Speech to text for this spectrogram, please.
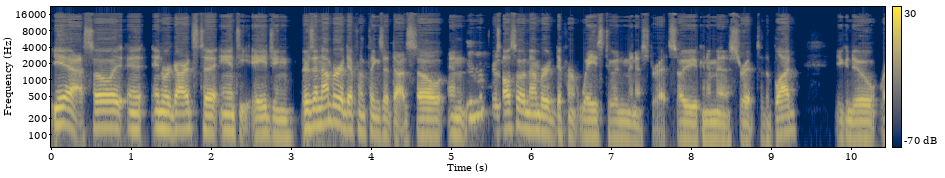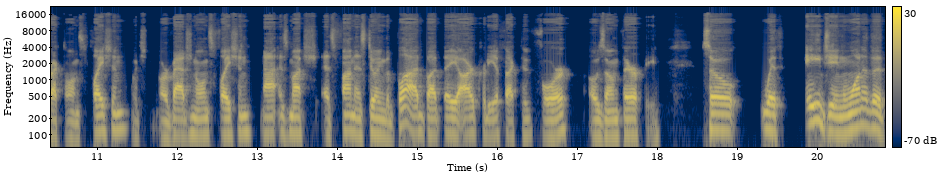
Yeah, so in, in regards to anti-aging, there's a number of different things it does. So, and mm-hmm. there's also a number of different ways to administer it. So you can administer it to the blood. You can do rectal insufflation, which or vaginal insufflation. Not as much as fun as doing the blood, but they are pretty effective for ozone therapy. So with aging, one of the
